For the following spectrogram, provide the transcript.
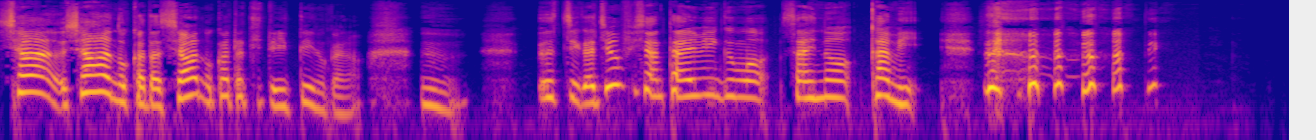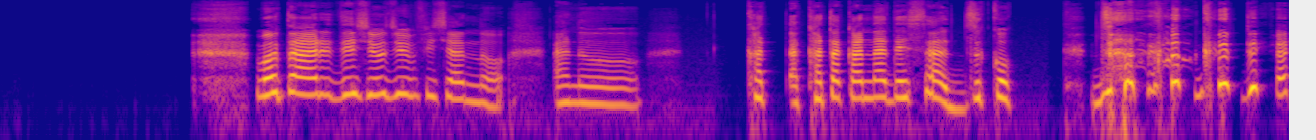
シャー、シャーの形、シャーの形って言っていいのかな？うん。うちが、ジュンピシャンタイミングも才能神。またあれでしょ、ジュンピシャンの、あの、か、カタカナでさ、ズコ、ズコクって書い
